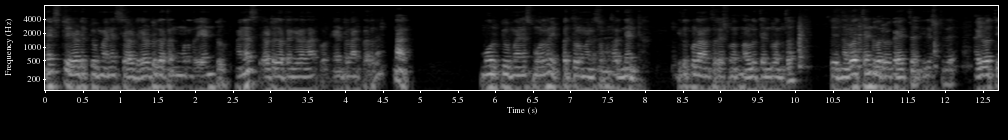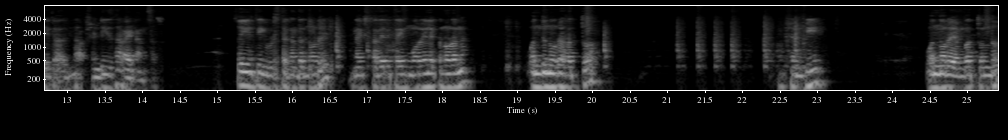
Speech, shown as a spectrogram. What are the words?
ನೆಕ್ಸ್ಟ್ ಎರಡು ಕ್ಯೂ ಮೈನಸ್ ಎರಡು ಎರಡು ಘಾತಂಕ ಮೂರು ಅಂದ್ರೆ ಎಂಟು ಮೈನಸ್ ಎರಡು ಘಾತಂಕ ನಾಲ್ಕು, ಎಂಟು ನಾಲ್ಕು ಆದರೆ ನಾಲ್ಕು. ಮೂರು ಕ್ಯೂಬ್ ಮೈನಸ್ ಮೂರು ಅಂದ್ರೆ ಇಪ್ಪತ್ತೇಳು ಮೈನಸ್ ಒಂಬತ್ತು, ಹದಿನೆಂಟು. ಇದು ಕೂಡ ಆನ್ಸರ್ ಎಷ್ಟು ಬಂತು? ನಲ್ವತ್ತೆಂಟು ಬಂತು. ಸೊ ಇದು ನಲ್ವತ್ತೆಂಟು ಬರಬೇಕಾಯ್ತು. ಇದೆಷ್ಟಿದೆ. ಐವತ್ತೈದು, ಅದರಿಂದ option D is the right answer so ಈ ರೀತಿ ಬಿಡಿಸ್ತಕ್ಕಂಥದ್ದು ನೋಡ್ರಿ. ನೆಕ್ಸ್ಟ್ ಅದೇ ರೀತಿಯಾಗಿ ಮೂರನೇ ಲೆಕ್ಕ ನೋಡೋಣ. ಒಂದು ನೂರ ಹತ್ತು. ಆಪ್ಷನ್ ಬಿ ಒಂದೂರ ಎಂಬತ್ತೊಂದು.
